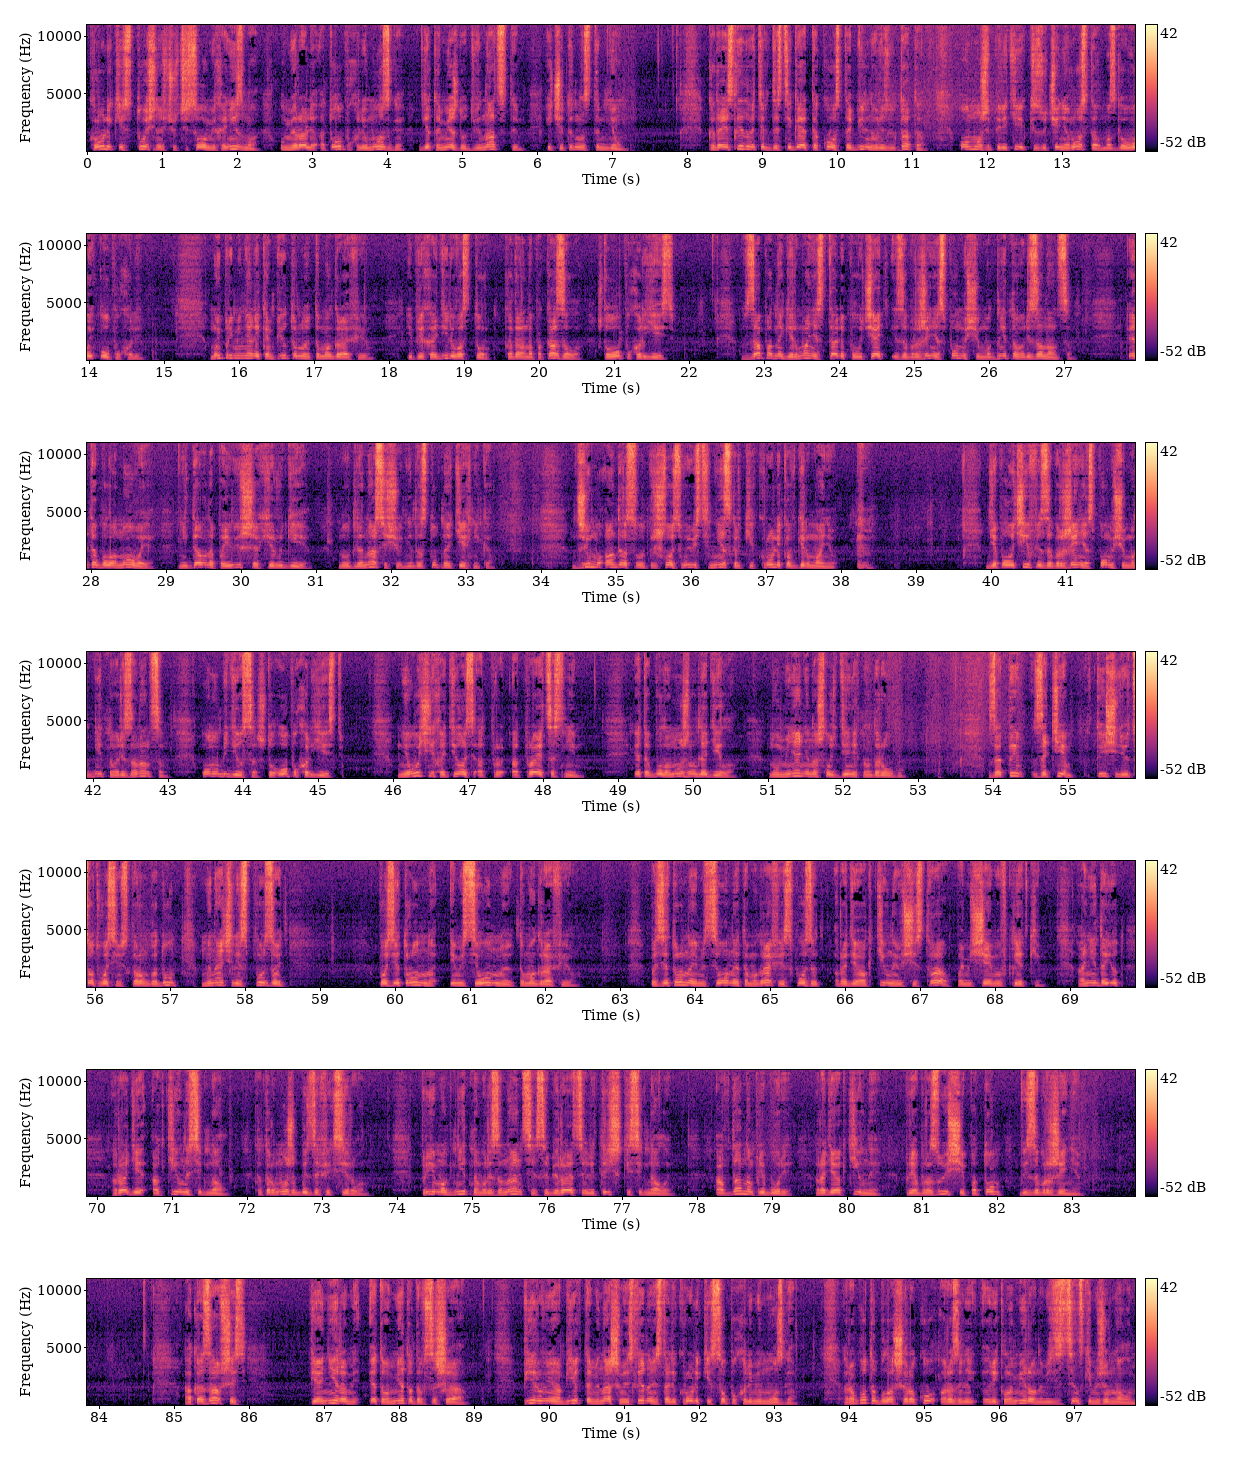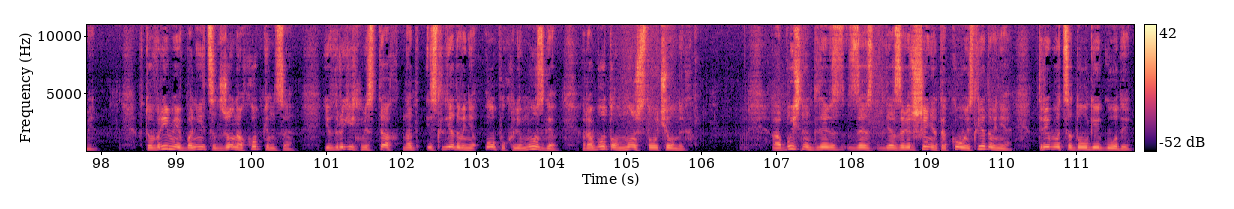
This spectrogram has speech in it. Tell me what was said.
Кролики с точностью часового механизма умирали от опухоли мозга где-то между 12 и 14 днем. Когда исследователь достигает такого стабильного результата, он может перейти к изучению роста мозговой опухоли. Мы применяли компьютерную томографию и приходили в восторг, когда она показывала, что опухоль есть. В Западной Германии стали получать изображения с помощью магнитного резонанса. Это была новая, недавно появившаяся хирургия, но для нас еще недоступная техника. Джиму Андерсону пришлось вывести нескольких кроликов в Германию, где, получив изображение с помощью магнитного резонанса, он убедился, что опухоль есть. Мне очень хотелось отпра отправиться с ним. Это было нужно для дела, но у меня не нашлось денег на дорогу. Затем, затем в 1982 году мы начали использовать позитронно-эмиссионную томографию. Позитронная эмиссионная томография использует радиоактивные вещества, помещаемые в клетки. Они дают радиоактивный сигнал, который может быть зафиксирован. При магнитном резонансе собираются электрические сигналы, а в данном приборе радиоактивные, преобразующие потом в изображение. Оказавшись пионерами этого метода в США, Первыми объектами нашего исследования стали кролики с опухолями мозга. Работа была широко рекламирована медицинскими журналами. В то время в больнице Джона Хопкинса и в других местах над исследованием опухоли мозга работало множество ученых. Обычно для, для завершения такого исследования требуются долгие годы.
